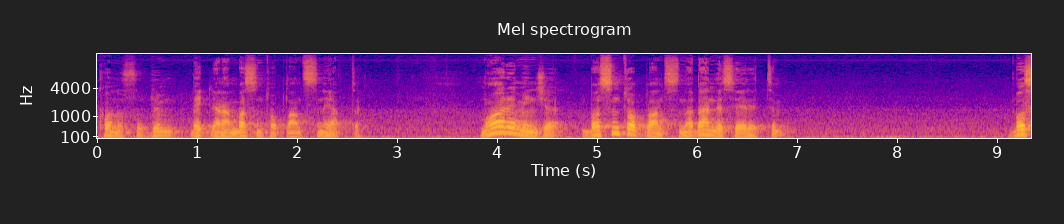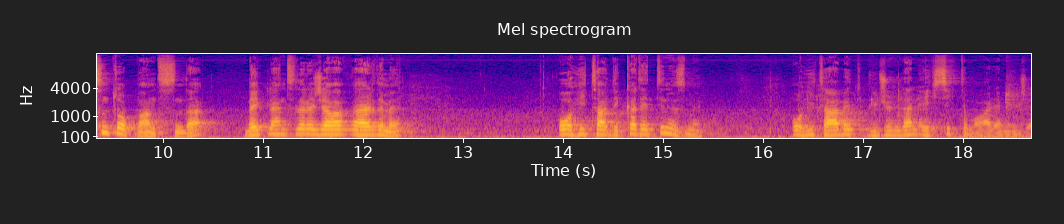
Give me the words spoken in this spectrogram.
konusu dün beklenen basın toplantısını yaptı. Muharrem İnce basın toplantısında ben de seyrettim. Basın toplantısında beklentilere cevap verdi mi? O hita dikkat ettiniz mi? O hitabet gücünden eksikti Muharrem İnce.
